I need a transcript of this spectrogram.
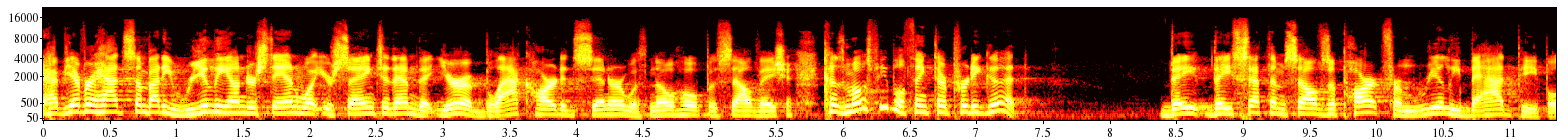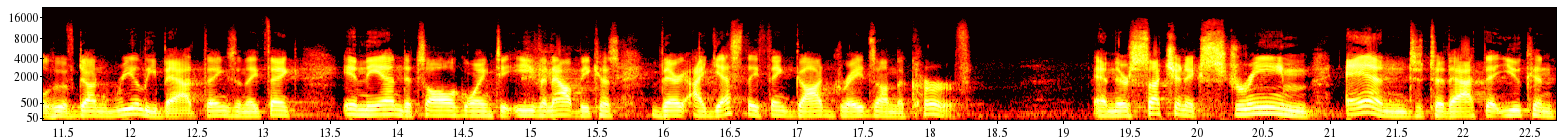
have you ever had somebody really understand what you're saying to them that you're a black hearted sinner with no hope of salvation? Because most people think they're pretty good. They, they set themselves apart from really bad people who have done really bad things, and they think in the end it's all going to even out because I guess they think God grades on the curve. And there's such an extreme end to that that you can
